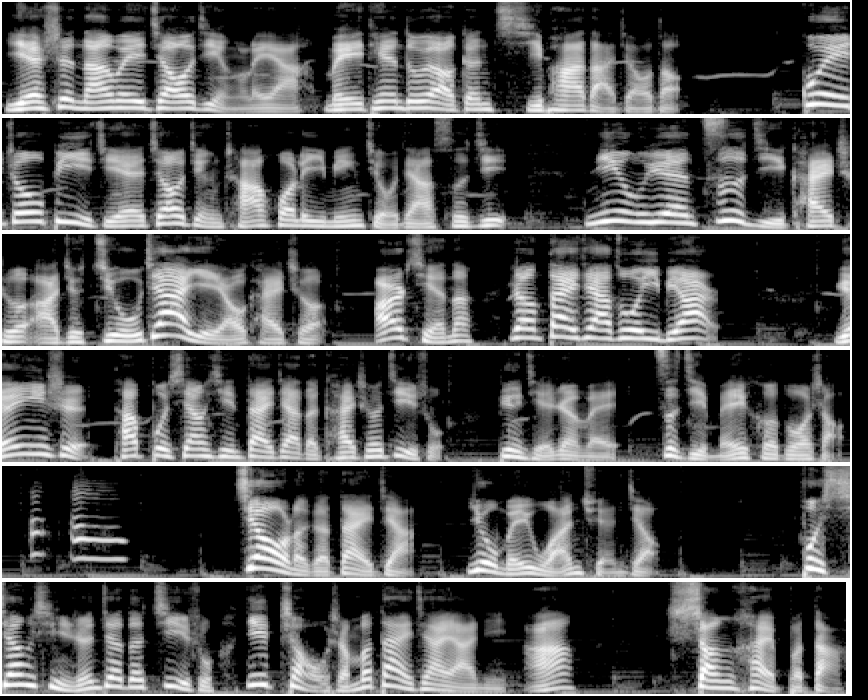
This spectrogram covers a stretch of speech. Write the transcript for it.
也是难为交警了呀，每天都要跟奇葩打交道。贵州毕节交警查获了一名酒驾司机，宁愿自己开车啊，就酒驾也要开车，而且呢让代驾坐一边儿。原因是他不相信代驾的开车技术，并且认为自己没喝多少。叫了个代驾又没完全叫，不相信人家的技术，你找什么代驾呀你啊？伤害不大，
